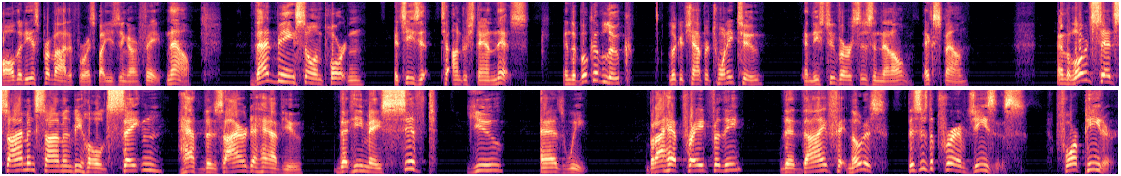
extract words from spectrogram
all that He has provided for us by using our faith. Now, that being so important, it's easy to understand this. In the book of Luke, look at chapter 22 and these two verses, and then I'll expound. And the Lord said, Simon, Simon, behold, Satan hath desired to have you, that he may sift you as wheat. But I have prayed for thee, that thy faith. Notice, this is the prayer of Jesus for Peter.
